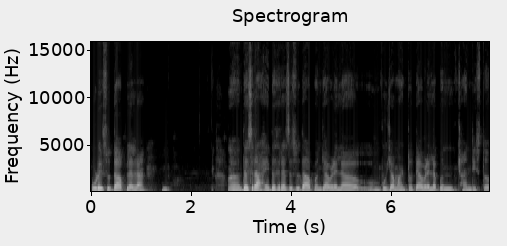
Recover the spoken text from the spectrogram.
पुढे सुद्धा आपल्याला दसरा आहे. दसऱ्याचं सुद्धा आपण ज्या वेळेला पूजा मांडतो त्यावेळेला पण छान दिसतं.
